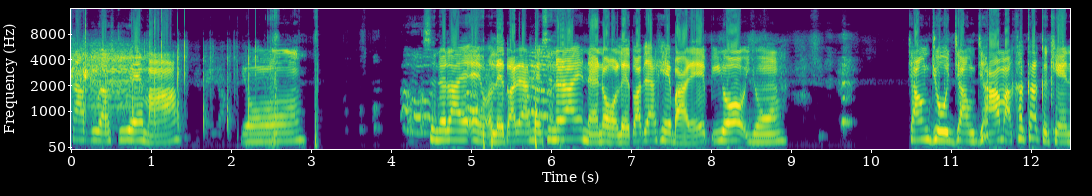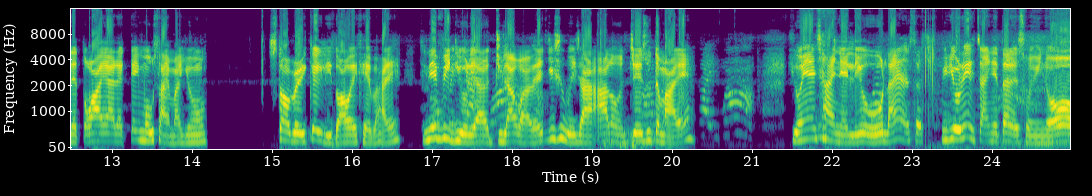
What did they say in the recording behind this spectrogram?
စာကူရာစူးရဲမှာယွန်းစင်ဒရာရဲ့အိမ်ကိုအလဲသွားပြခဲ့စင်ဒရာရဲ့နန်းတော်ကိုအလဲသွားပြခဲ့ပါတယ်ပြီးတော့ယွန်းချောင်းကြိုချောင်းကြားမှာခက်ခက်ခက်ခဲနဲ့သွားရတဲ့ကိတ်မုတ်ဆိုင်မှာယွန်း strawberry cake လေးသွားဝဲခဲ့ပါတယ်ဒီနေ့ဗီဒီယိုလေးကတော့ဒီလောက်ပါပဲကြည့်ရှုပေးကြတာအားလုံးကျေးဇူးတင်ပါတယ်ရွန်းရဲ့ channel လေးကို like and subscribe ဗီဒီယိုလေးအကြိုင်နေတက်တယ်ဆိုရင်တော့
